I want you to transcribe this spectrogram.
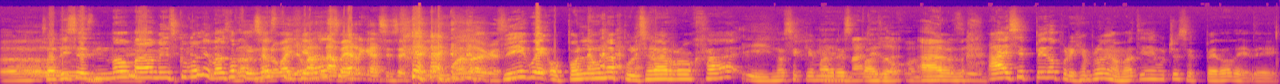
O sea, dices, no mames, ¿cómo le vas a No, poner se lo va a unas llevar la verga si se cae la almohada, güey. Sí, güey, o ponle una pulsera roja y no sé qué ¿no? Ah, Sí. ah, ese pedo, por ejemplo, mi mamá tiene mucho ese pedo de, de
